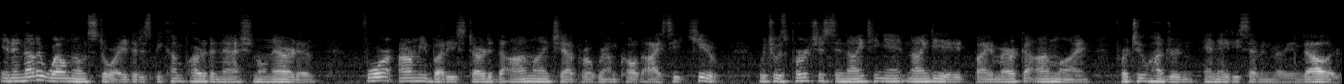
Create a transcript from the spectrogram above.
In another well-known story that has become part of the national narrative, four Army buddies started the online chat program called ICQ, which was purchased in 1998 by America Online for $287 million.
